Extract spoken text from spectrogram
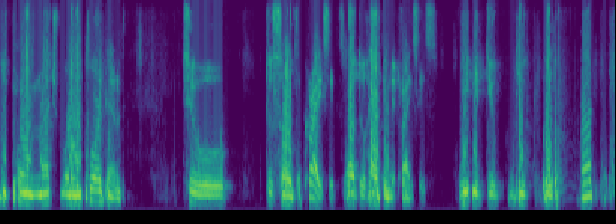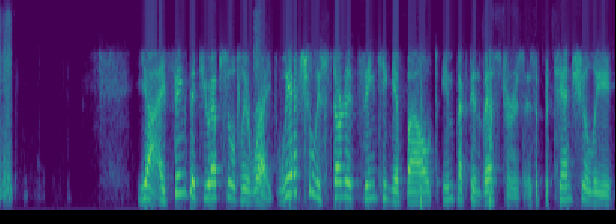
became much more important to to solve the crisis or to help in the crisis. Do you, Yeah, I think that you're absolutely right. We actually started thinking about impact investors as a potentially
